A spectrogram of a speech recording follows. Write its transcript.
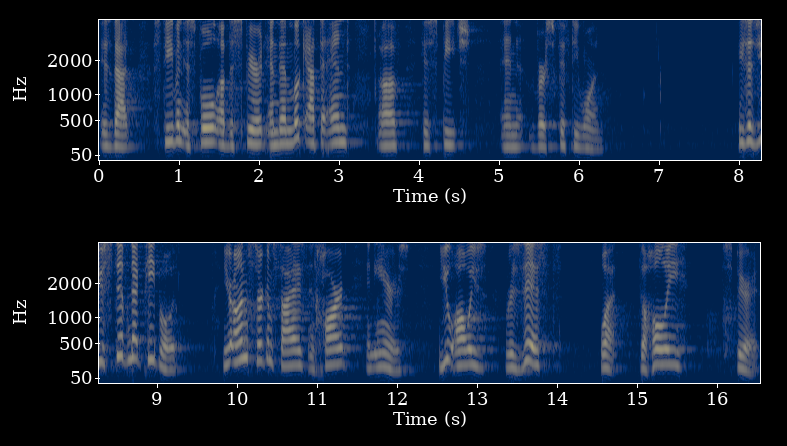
is that Stephen is full of the Spirit. And then look at the end of his speech in verse 51. He says, You stiff necked people, you're uncircumcised in heart and ears. You always resist what? The Holy Spirit.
